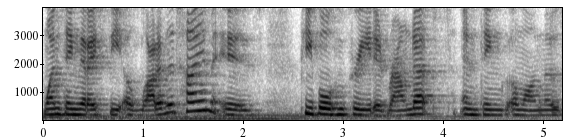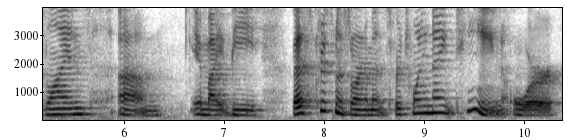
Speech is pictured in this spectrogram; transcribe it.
One thing that I see a lot of the time is people who created roundups and things along those lines. Um, it might be best Christmas ornaments for 2019 or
